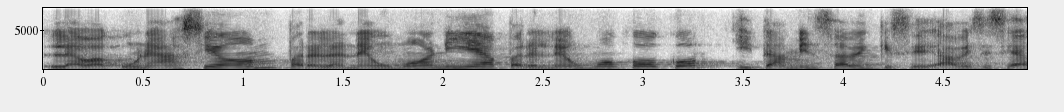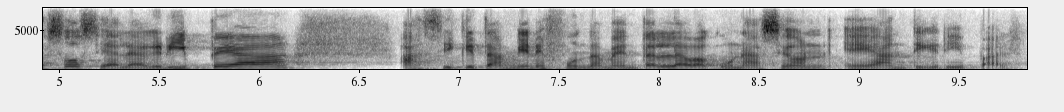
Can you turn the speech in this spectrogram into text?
la vacunación para la neumonía, para el neumococo y también saben que a veces se asocia a la gripe A Así que también es fundamental la vacunación eh, antigripal.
